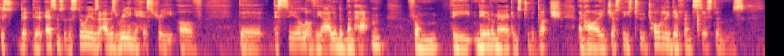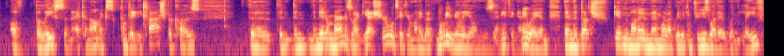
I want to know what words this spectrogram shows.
the, the, the essence of the story was i was reading a history of the the sale of the island of manhattan from the native americans to the dutch and how just these two totally different systems of beliefs and economics completely clash because the, the, the Native Americans are like, yeah, sure, we'll take your money, but nobody really owns anything anyway. And then the Dutch gave them the money, and then we're like really confused why they wouldn't leave.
